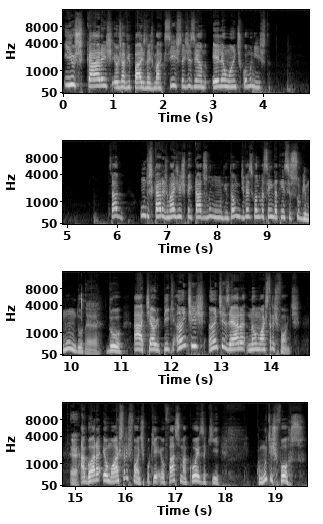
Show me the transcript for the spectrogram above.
e os caras, eu já vi páginas marxistas dizendo, ele é um anticomunista. Sabe? Um dos caras mais respeitados no mundo. Então, de vez em quando você ainda tem esse submundo É. do ah, cherry pick. Antes, antes era não mostra as fontes. É. Agora eu mostro as fontes, porque eu faço uma coisa que, com muito esforço,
